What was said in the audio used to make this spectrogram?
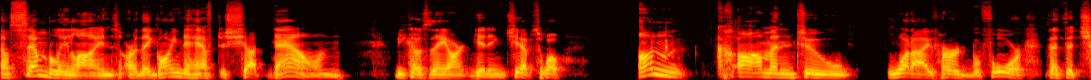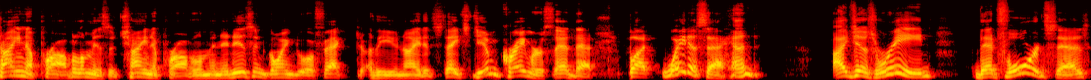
assembly lines are they going to have to shut down because they aren't getting chips well uncommon to what I've heard before that the China problem is a China problem and it isn't going to affect the United States. Jim Cramer said that. But wait a second. I just read that Ford says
